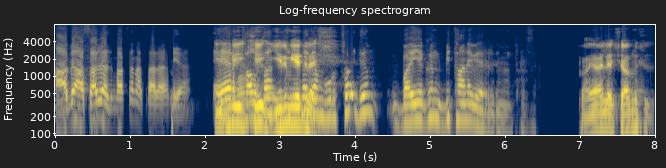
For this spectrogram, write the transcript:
Abi hasar verdim baksana hasara ya. Eğer 22, kalkan 27 gitmeden leş. vursaydım baygın bir tane verirdim en fazla. Bayağı leş almışız.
